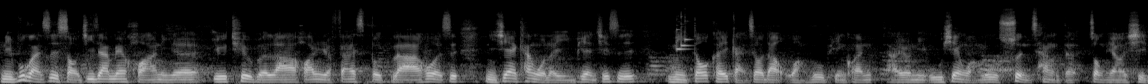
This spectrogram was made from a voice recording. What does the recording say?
你不管是手机在那边滑你的 YouTube 啦，滑你的 Facebook 啦，或者是你现在看我的影片，其实你都可以感受到网络频宽，还有你无线网络顺畅的重要性。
